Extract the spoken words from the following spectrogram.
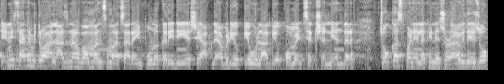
તેની સાથે મિત્રો હાલ આજના હવામાન સમાચાર અહીં પૂર્ણ કરી દઈએ છીએ. આપણે આ વીડિયો કેવો લાગ્યો કોમેન્ટ સેક્શનની અંદર ચોક્કસપણે લખીને જણાવી દેજો.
